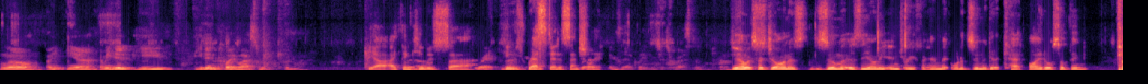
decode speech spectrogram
No. I, yeah. I mean, he he he didn't play last week. Yeah, I think he was uh, Right. he was rested essentially. Right, Exactly. He's just rested. Yeah, it looks like John is Zouma is the only injury for him. What did Zouma get a cat bite or something?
